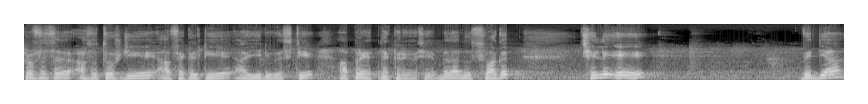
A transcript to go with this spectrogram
પ્રોફેસર આશુતોષજીએ, આ ફેકલ્ટીએ, આ યુનિવર્સિટીએ આ પ્રયત્ન કર્યો છે. બધાનું સ્વાગત. છેલ્લે એ વિદ્યા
